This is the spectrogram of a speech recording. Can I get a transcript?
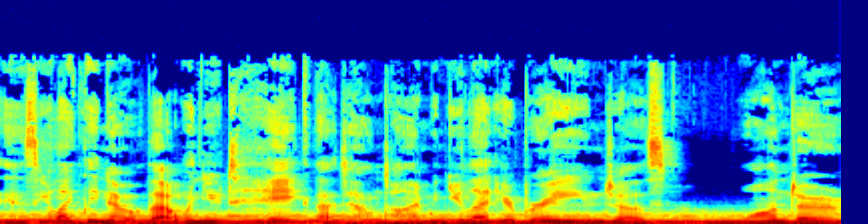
is you likely know that when you take that downtime, when you let your brain just wander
